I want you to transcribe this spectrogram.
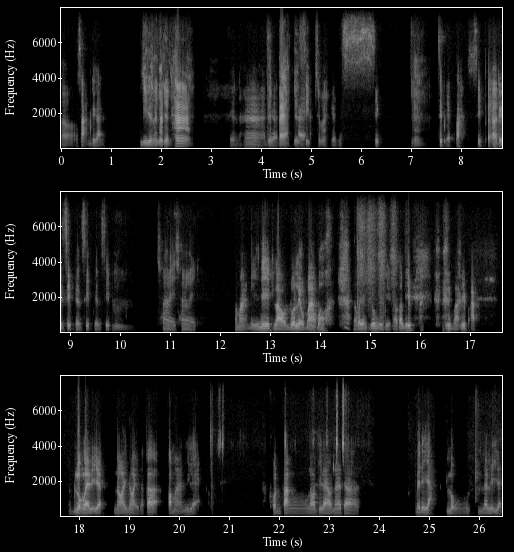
เอ่อสามเดือน มีเดือนอะไรนะเดือนห้าเดือนห้าเดือนแปดเดือนสิบใช่ไหมเดือนสิบอ่าสิบเอ็ดป่ะสิบอ่าเดือนสิบเดือนสิบเดือนสิบอืมใช่ใช่ประมาณนี้นี่เรารวดเร็วมากเพราะว่าเราก็ยังยุ่งอยู่ดีเราก็รีบรีบมารีบอัดลงรายละเอียดน้อยหน่อยแต่ก็ประมาณนี้แหละ คนฟังรอบที่แล้วน่าจะไม่ได้อยาก ลงรายละเอียด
